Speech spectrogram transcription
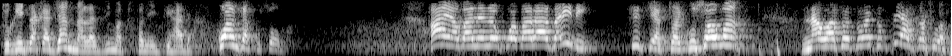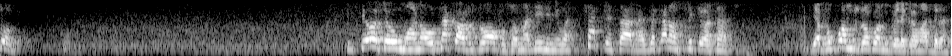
Tukitaka janna lazima tufanye jitihada. Kwanza kusoma. Haya balele kwa balaa zaidi sisi hatutaki kusoma na watoto wetu pia hatutaki wasome. Sisi wote huko wanaotaka watoto wao kusoma dini ni wachache sana inawezekana usifike watatu. Japokuwa mtoto wako ampeleka madrasa.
